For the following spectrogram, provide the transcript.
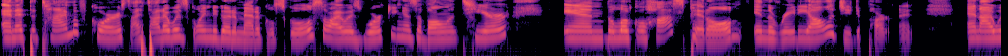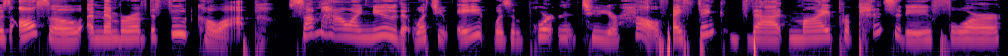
And at the time, of course, I thought I was going to go to medical school. So I was working as a volunteer in the local hospital in the radiology department. And I was also a member of the food co op. Somehow I knew that what you ate was important to your health. I think that my propensity for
